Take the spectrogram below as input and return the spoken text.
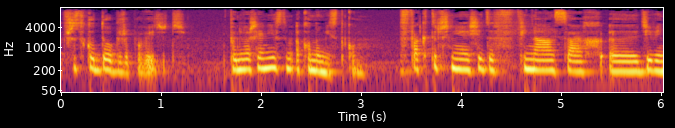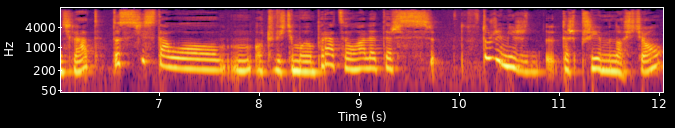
wszystko dobrze powiedzieć. Ponieważ ja nie jestem ekonomistką. Faktycznie siedzę w finansach 9 y, lat. To się stało mm, oczywiście moją pracą, ale też w dużej mierze też przyjemnością.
